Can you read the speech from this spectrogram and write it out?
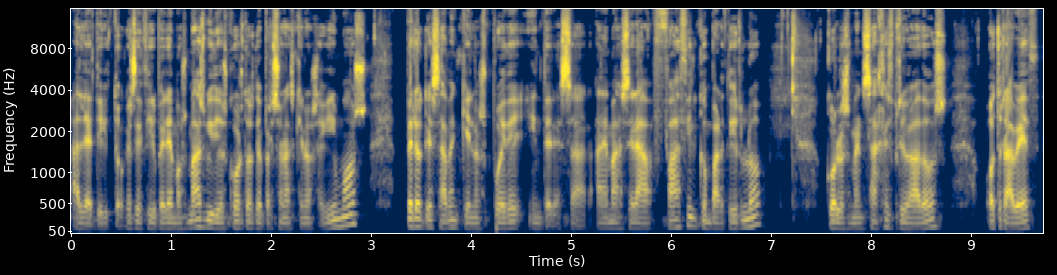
al de TikTok. Es decir, veremos más vídeos cortos de personas que nos seguimos, pero que saben que nos puede interesar. Además, será fácil compartirlo con los mensajes privados otra vez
